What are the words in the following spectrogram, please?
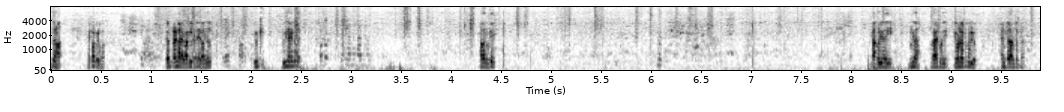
Enggak, enggak, enggak, enggak, enggak, enggak, enggak,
